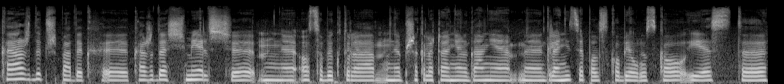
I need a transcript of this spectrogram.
Każdy przypadek, e, każda śmierć e, osoby, która przekracza nielegalnie granicę polsko-białoruską jest e,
